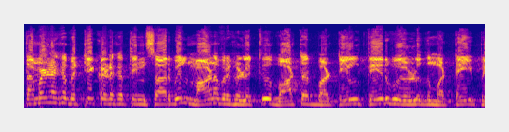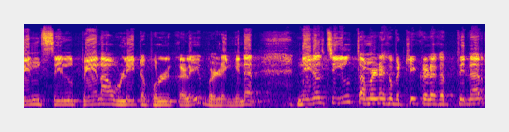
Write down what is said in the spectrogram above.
தமிழக வெற்றி கழகத்தின் சார்பில் மாணவர்களுக்கு வாட்டர் பாட்டில் தேர்வு எழுதும் அட்டை பென்சில் பேனா உள்ளிட்ட பொருட்களை வழங்கினர். நிகழ்ச்சி நிகழ்ச்சியில் தமிழக வெற்றிக் கழகத்தினர்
